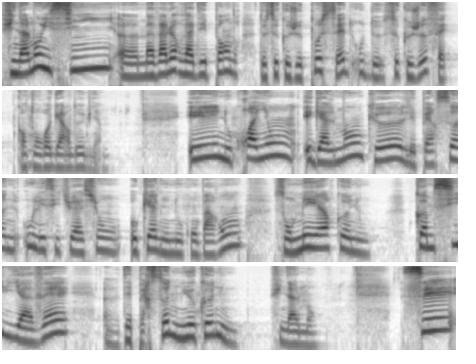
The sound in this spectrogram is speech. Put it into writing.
Finalement, ici, ma valeur va dépendre de ce que je possède ou de ce que je fais, quand on regarde bien. Et nous croyons également que les personnes ou les situations auxquelles nous nous comparons sont meilleures que nous, comme s'il y avait euh, des personnes mieux que nous, finalement. C'est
